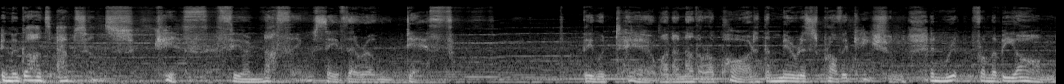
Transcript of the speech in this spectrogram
In the god's absence, Kith fear nothing save their own death. They would tear one another apart at the merest provocation and rip from the beyond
